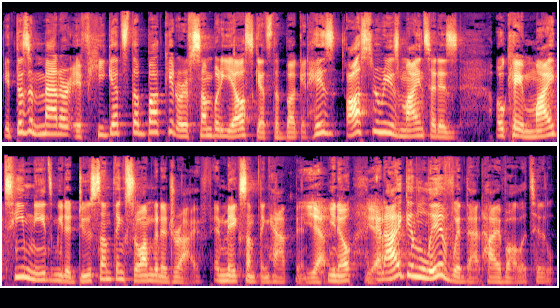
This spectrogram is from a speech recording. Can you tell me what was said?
It doesn't matter if he gets the bucket or if somebody else gets the bucket. His Austin Reaves' mindset is, okay, my team needs me to do something, so I'm going to drive and make something happen. Yeah. You know? Yeah. And I can live with that high volatility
